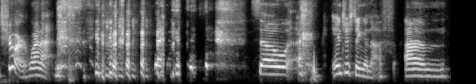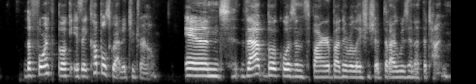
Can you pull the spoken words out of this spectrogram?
Sure why not so interesting enough um, the fourth book is a couples gratitude journal. And that book was inspired by the relationship that i was in at the time.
